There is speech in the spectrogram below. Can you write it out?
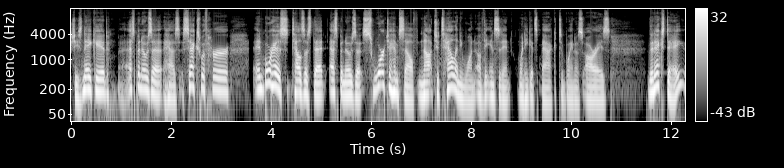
She's naked. Espinosa has sex with her. And Borges tells us that Espinosa swore to himself not to tell anyone of the incident when he gets back to Buenos Aires. The next day,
